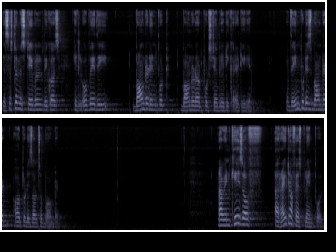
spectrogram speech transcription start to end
The system is stable because it will obey the bounded input, bounded output stability criterion. If the input is bounded, output is also bounded. Now in case of a right of S-plane pole,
